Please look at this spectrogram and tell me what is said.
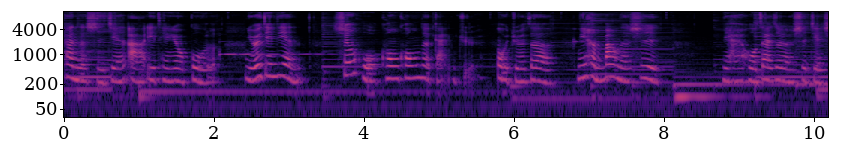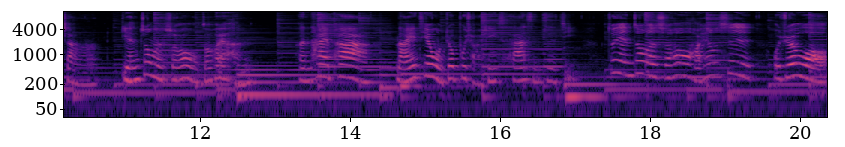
看着时间啊，一天又过了，有一点点。生活空空的感觉，我觉得你很棒的是，你还活在这个世界上啊。严重的时候，我都会很很害怕，哪一天我就不小心杀死自己。最严重的时候，好像是我觉得我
